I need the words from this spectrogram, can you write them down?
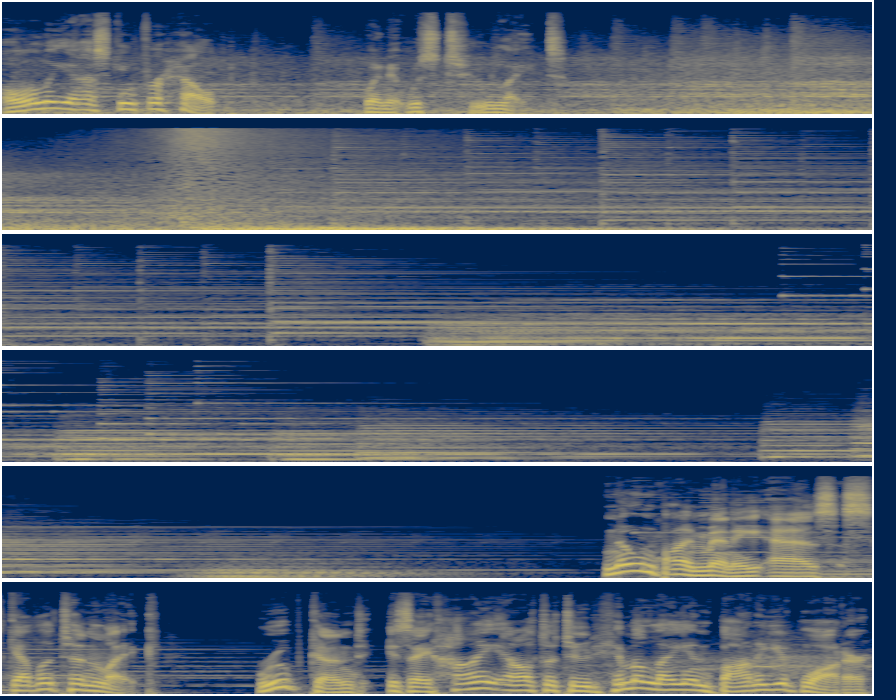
only asking for help when it was too late. Known by many as Skeleton Lake, Rupkund is a high-altitude Himalayan body of water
